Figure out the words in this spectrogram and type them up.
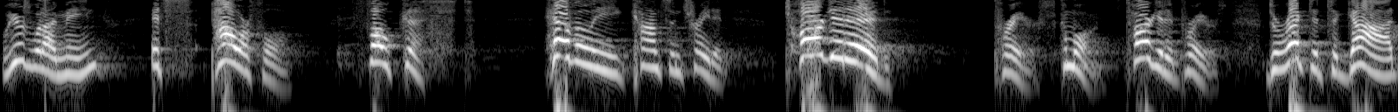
Well, here's what I mean it's powerful, focused, heavily concentrated, targeted prayers. Come on, targeted prayers directed to God,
